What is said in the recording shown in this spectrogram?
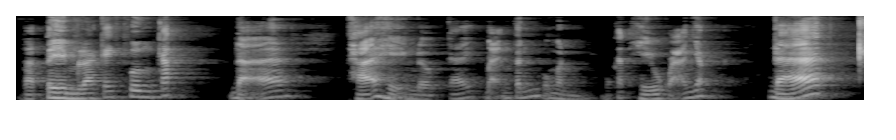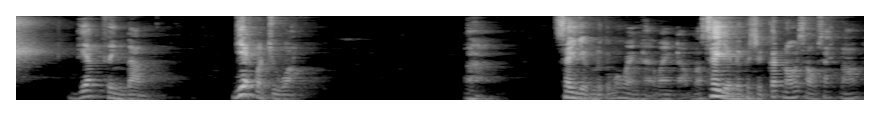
và tìm ra cái phương cách để thể hiện được cái bản tính của mình một cách hiệu quả nhất để get things done get what you want. À, xây dựng được cái mối quan hệ quan trọng đó xây dựng được cái sự kết nối sâu sắc đó.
